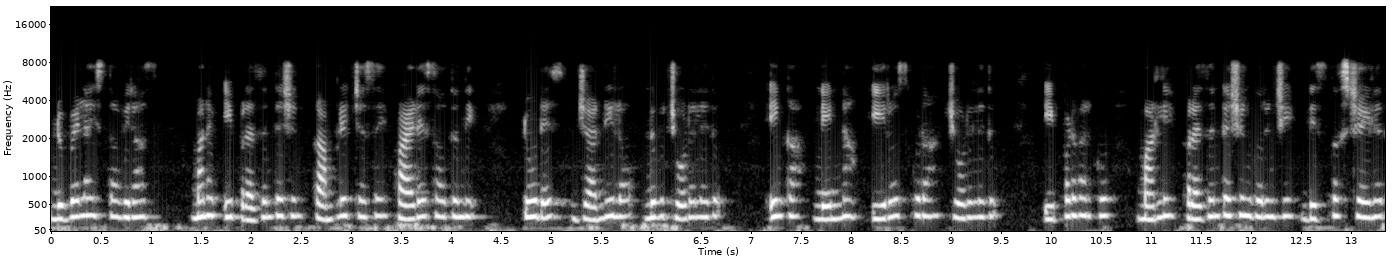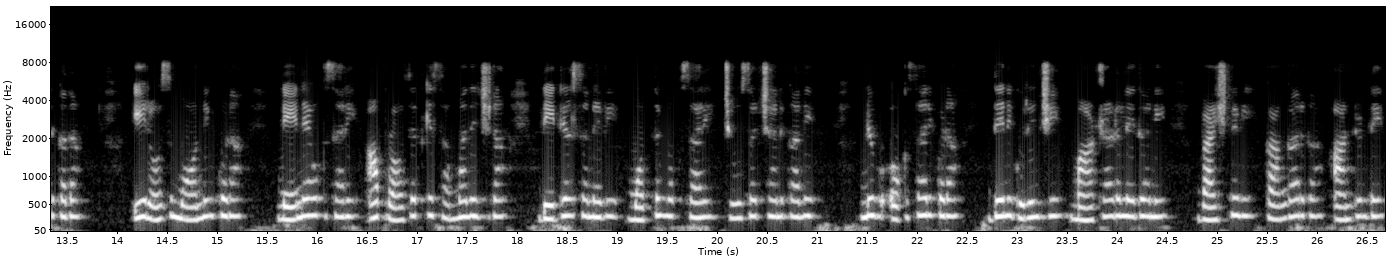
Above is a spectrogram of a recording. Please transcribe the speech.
నువ్వెలా ఇస్తావు విరాస్? మనం ఈ ప్రజెంటేషన్ కంప్లీట్ చేసే ఫైవ్ డేస్ అవుతుంది. టూ డేస్ జర్నీలో నువ్వు చూడలేదు. ఇంకా నిన్న ఈరోజు కూడా చూడలేదు. ఇప్పటి వరకు మళ్ళీ ప్రజెంటేషన్ గురించి డిస్కస్ చేయలేదు కదా. ఈరోజు మార్నింగ్ కూడా నేనే ఒకసారి ఆ ప్రాజెక్ట్కి సంబంధించిన డీటెయిల్స్ అనేవి మొత్తం ఒకసారి చూసొచ్చాను కానీ నువ్వు ఒకసారి కూడా దీని గురించి మాట్లాడలేదు అని వైష్ణవి కంగారుగా అంటుంటే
